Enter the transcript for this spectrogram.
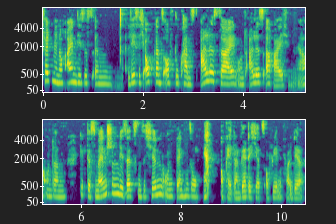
fällt mir noch ein, dieses ähm, lese ich auch ganz oft, du kannst alles sein und alles erreichen. Ja, und dann gibt es Menschen, die setzen sich hin und denken so, ja, okay, dann werde ich jetzt auf jeden Fall der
